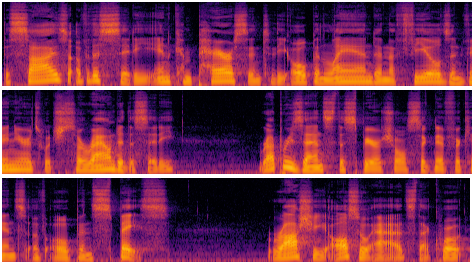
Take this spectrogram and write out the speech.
the size of the city in comparison to the open land and the fields and vineyards which surrounded the city represents the spiritual significance of open space. Rashi also adds that, quote,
